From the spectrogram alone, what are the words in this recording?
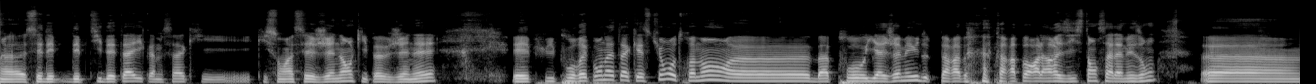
Euh, c'est des, des petits détails comme ça qui, qui sont assez gênants, qui peuvent gêner. Et puis pour répondre à ta question, autrement, euh, bah pour, il n'y a jamais eu de, par, par rapport à la résistance à la maison. Euh,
